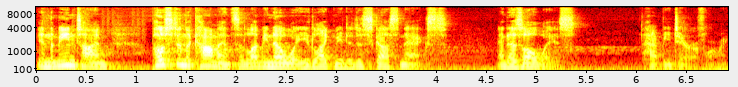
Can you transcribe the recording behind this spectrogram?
In the meantime, post in the comments and let me know what you'd like me to discuss next. And as always, happy terraforming.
